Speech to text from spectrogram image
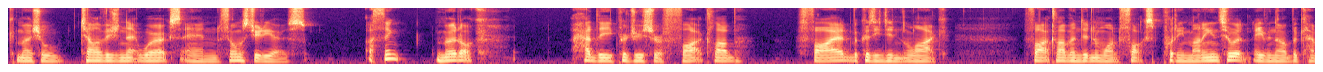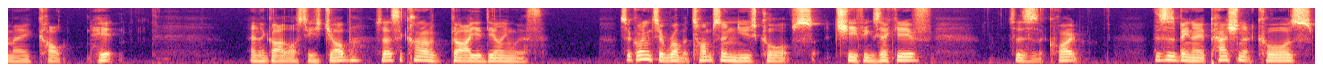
commercial television networks and film studios. I think Murdoch had the producer of Fight Club fired because he didn't like Fight Club and didn't want Fox putting money into it, even though it became a cult hit. And the guy lost his job. So that's the kind of guy you're dealing with. So, according to Robert Thomson, News Corp's chief executive, so this is a quote This has been a passionate cause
